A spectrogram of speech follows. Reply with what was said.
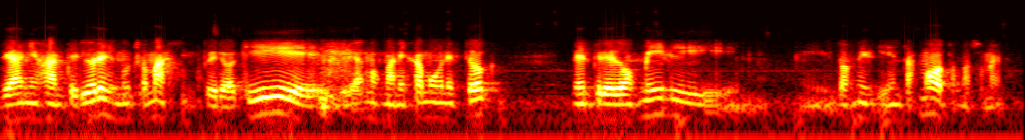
de años anteriores y mucho más. Pero aquí, eh, digamos, manejamos un stock de entre 2.000 y 2.500 motos más o menos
